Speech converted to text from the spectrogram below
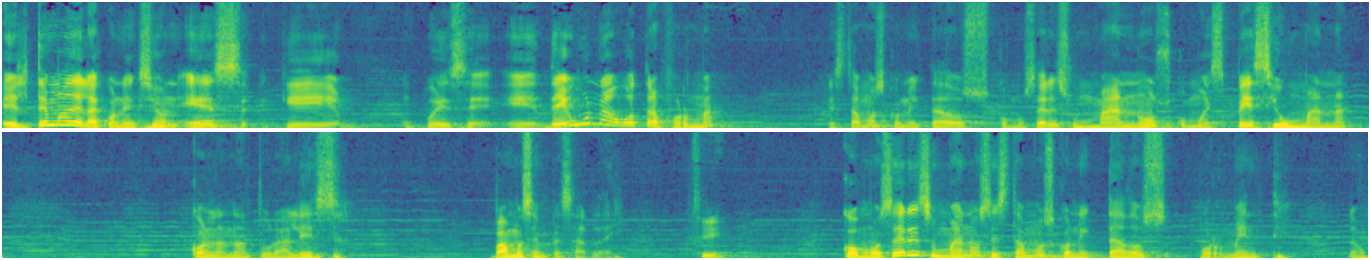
el tema de la conexión es que, pues, eh, de una u otra forma, estamos conectados como seres humanos, como especie humana, con la naturaleza. Vamos a empezar de ahí. Sí. Como seres humanos estamos conectados por mente, ¿no?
